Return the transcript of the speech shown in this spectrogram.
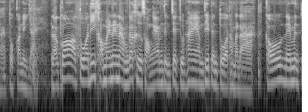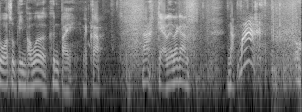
นะตัวก้อนใหญ่ๆแล้วก็ตัวที่เขาไม่แนะนำก็คือ 2 แอมป์ถึง 7.5 แอมป์ที่เป็นตัวธรรมดา เขาเน้นเป็นตัวซูพีมพาวเวอร์ขึ้นไปนะครับ อะ แกะเลยแล้วกัน หนักมาก โอ้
